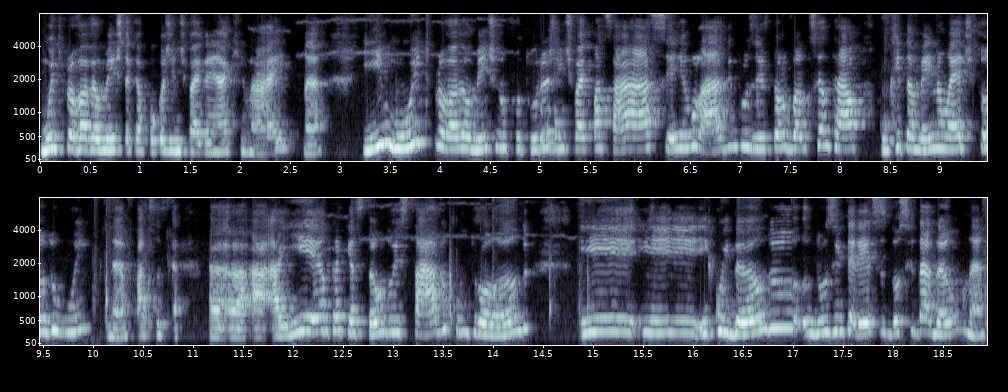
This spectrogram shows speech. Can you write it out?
Muito provavelmente daqui a pouco a gente vai ganhar aqui KINAI, né? E muito provavelmente no futuro a gente vai passar a ser regulado, inclusive pelo Banco Central, o que também não é de todo ruim, né? Passa, a, a, a, aí entra a questão do Estado controlando e, e, e cuidando dos interesses do cidadão, né?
